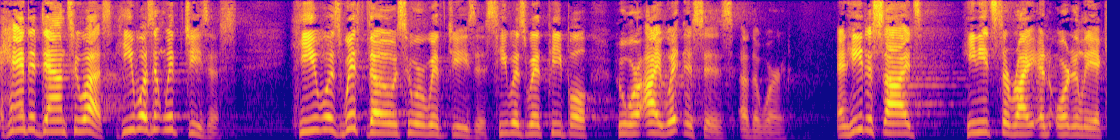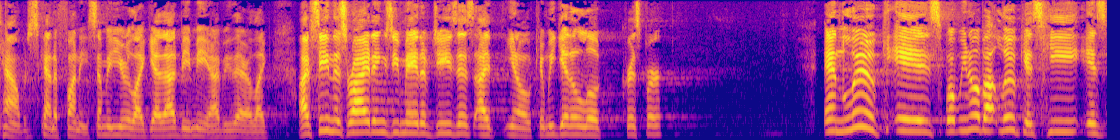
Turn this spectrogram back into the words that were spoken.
handed down to us. He wasn't with Jesus. He was with those who were with Jesus. He was with people who were eyewitnesses of the word. And he decides he needs to write an orderly account, which is kind of funny. Some of you are like, yeah, that'd be me. I'd be there. Like, I've seen this writings you made of Jesus. I, you know, can we get a little crisper? And Luke is, what we know about Luke is he, is,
